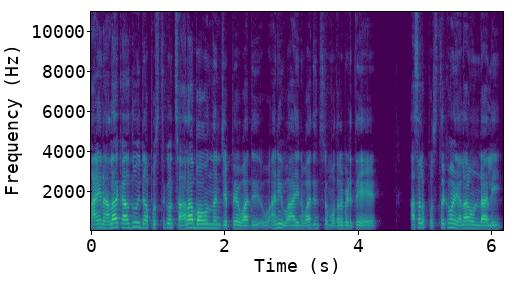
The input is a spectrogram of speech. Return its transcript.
ఆయన అలా కాదు నా పుస్తకం చాలా బాగుందని చెప్పే వాది అని ఆయన వాదించడం మొదలు పెడితే అసలు పుస్తకం ఎలా ఉండాలి?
